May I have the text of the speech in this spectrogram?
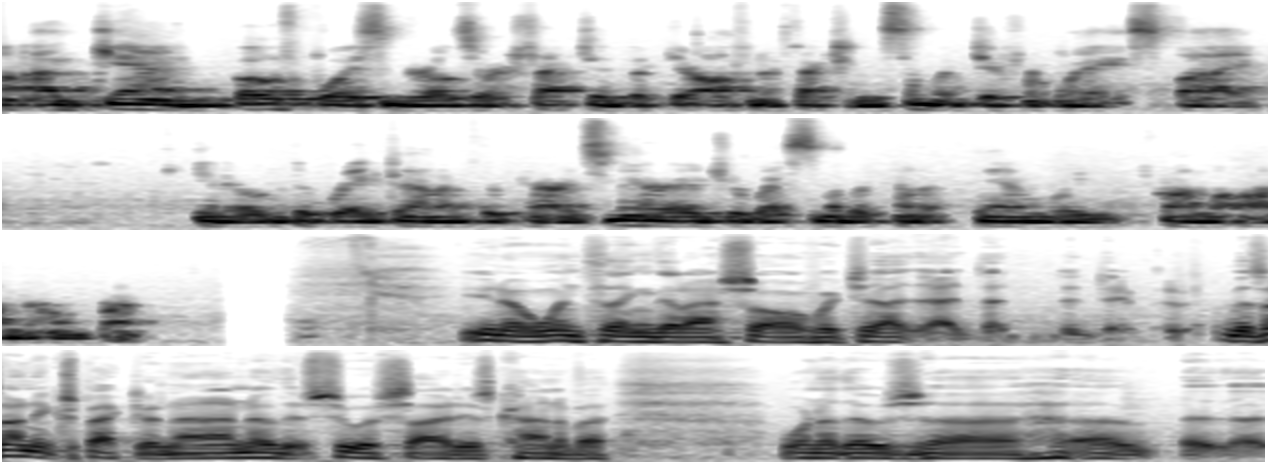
uh, again, both boys and girls are affected, but they're often affected in somewhat different ways by, you know, the breakdown of their parents' marriage or by some other kind of family trauma on the home front. You know, one thing that I saw, which I, I, was unexpected, and I know that suicide is kind of a one of those uh, uh,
